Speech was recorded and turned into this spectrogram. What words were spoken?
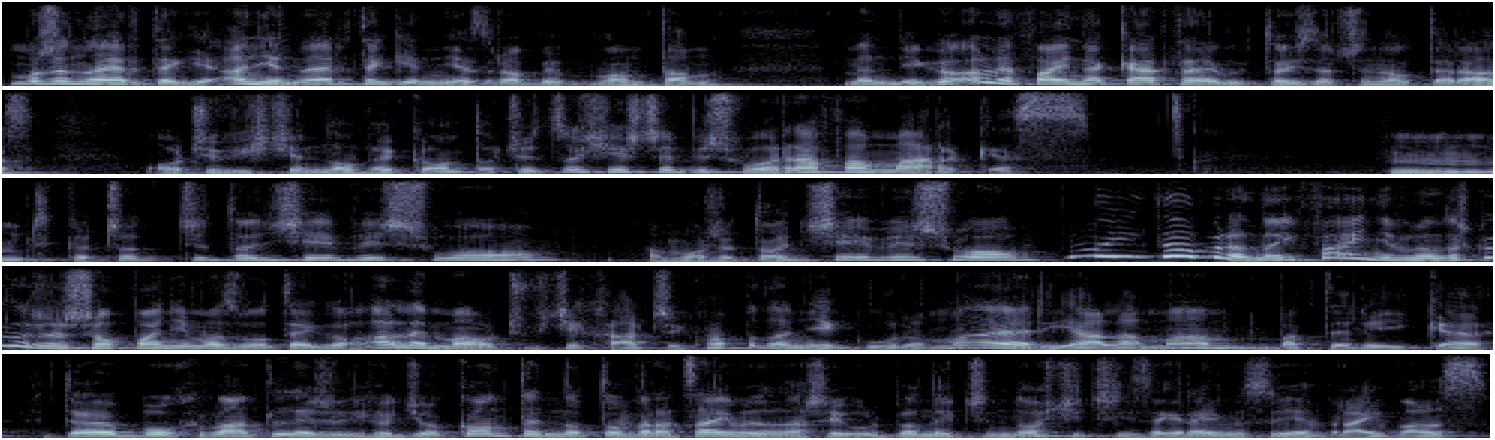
Może na RTG, a nie, na RTG nie zrobię, bo mam tam Mendiego, ale fajna karta, jakby ktoś zaczynał teraz. Oczywiście nowe konto. Czy coś jeszcze wyszło? Rafa Marquez. Hmm, tylko czy, czy to dzisiaj wyszło? A może to dzisiaj wyszło? No i dobra, no i fajnie wygląda. Szkoda, że Szopa nie ma złotego, ale ma oczywiście haczyk, ma podanie górą, ma aeriala, ma bateryjkę. To by było chyba tyle, jeżeli chodzi o content, no to wracajmy do naszej ulubionej czynności, czyli zagrajmy sobie w Rivals.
